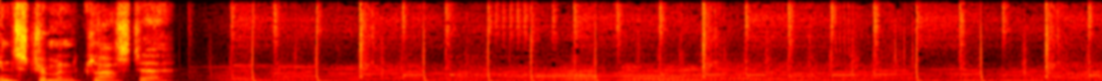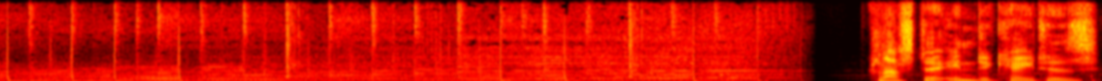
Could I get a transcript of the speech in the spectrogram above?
Instrument cluster. Cluster indicators,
